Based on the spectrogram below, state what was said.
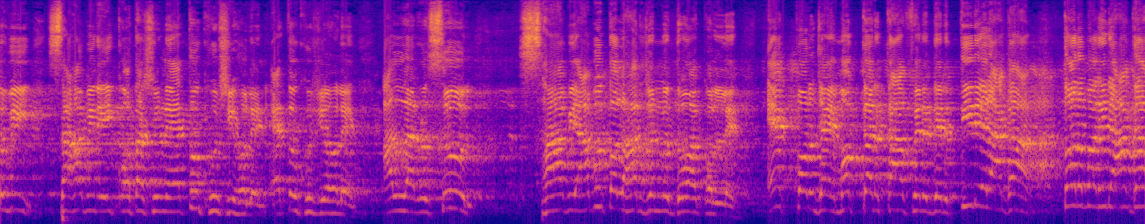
নবী, সাহাবীর এই কথা শুনে এত খুশি হলেন, এত খুশি হলেন। আল্লাহ রসুল, সাহাবী আবু তলহার জন্য দোয়া করলেন। এক পর্যায়ে মক্কার কাফেরদের তীরের আঘাত, তরবারির আঘাত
